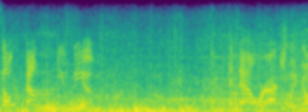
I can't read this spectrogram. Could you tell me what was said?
Salt Mountain Museum. And now we're actually going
